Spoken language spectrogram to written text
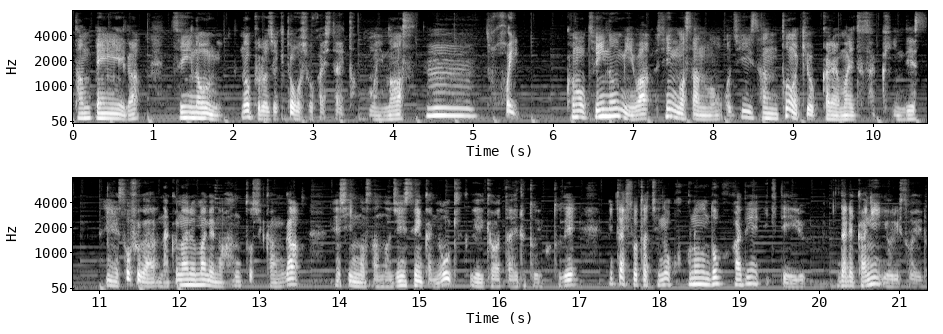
短編映画、対の海のプロジェクトをご紹介したいと思います。うーん。はい。この対の海は、新野さんのおじいさんとの記憶から生まれた作品です。えー祖父が亡くなるまでの半年間が、えー新野さんの人生観に大きく影響を与えるということで、見た人たちの心のどこかで生きている、誰かに寄り添える、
